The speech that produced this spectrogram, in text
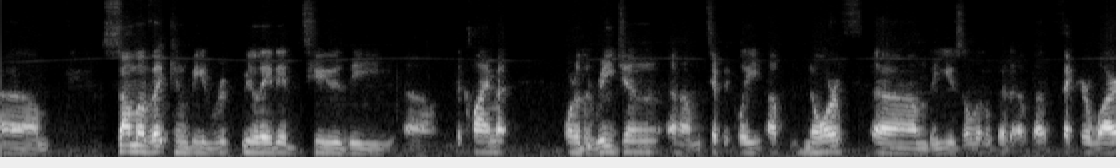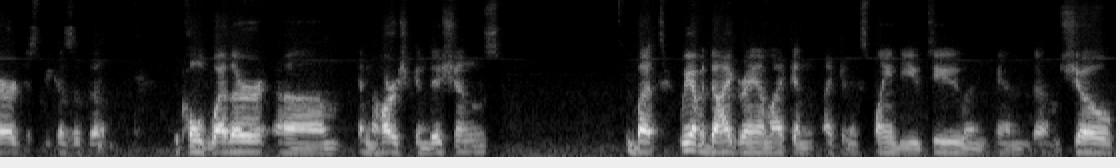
Um, some of it can be re- related to the uh, the climate or the region. Um, typically up north, um, they use a little bit of a thicker wire just because of the the cold weather um, and the harsh conditions but we have a diagram I can I can explain to you too and and um, show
